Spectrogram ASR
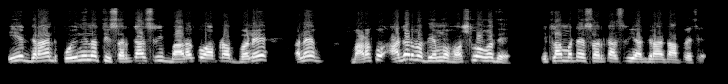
એ ગ્રાન્ટ કોઈની નથી. સરકારશ્રી બાળકો આપણા ભણે અને બાળકો આગળ વધે, એમનો હોસલો વધે. એટલા માટે સરકારશ્રી આ ગ્રાન્ટ આપે છે.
